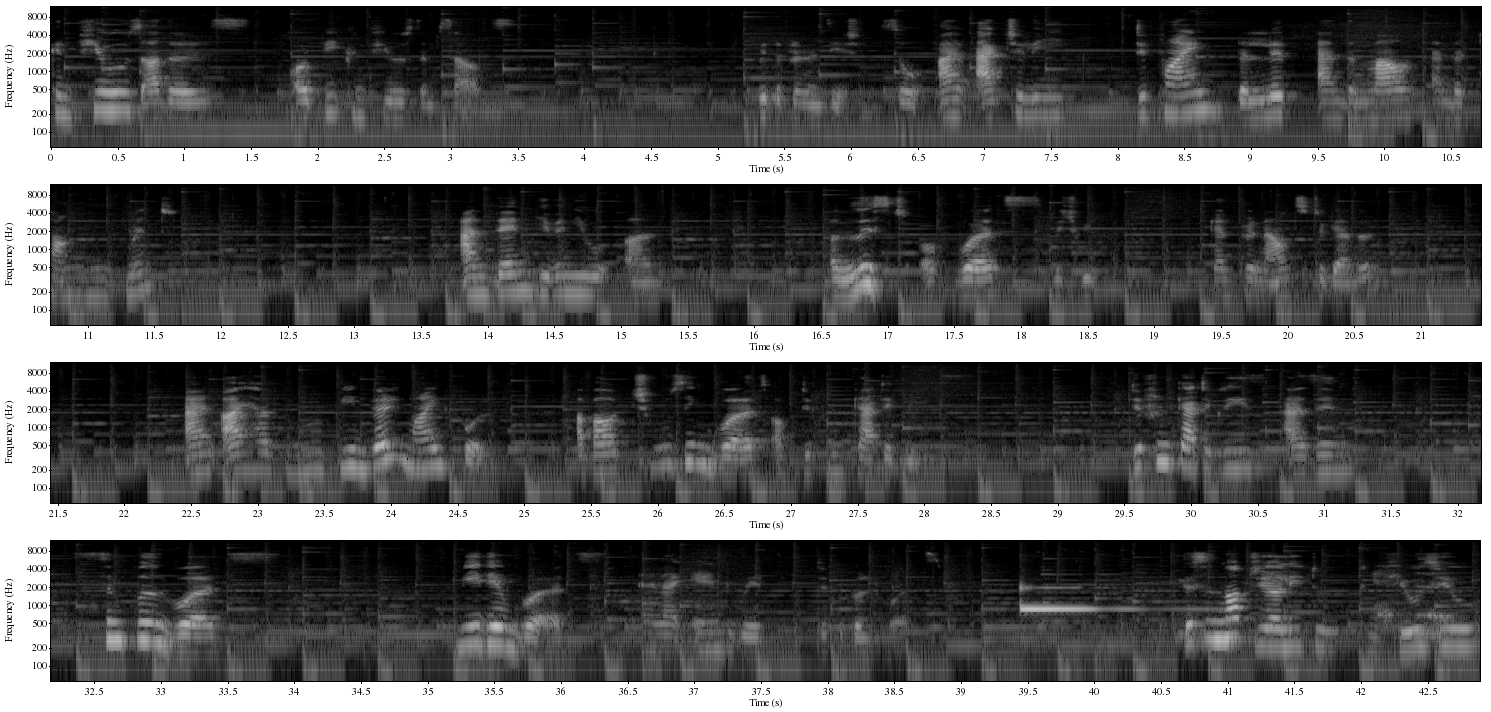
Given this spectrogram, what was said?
confuse others or be confused themselves with the pronunciation. So I've actually defined the lip and the mouth and the tongue movement and then given you a, a list of words which we can pronounce together. And I have been very mindful about choosing words of different categories. Different categories as in simple words, medium words, and I end with difficult words. This is not really to confuse you,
